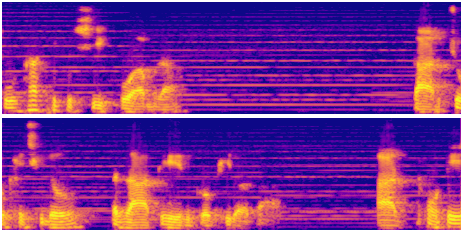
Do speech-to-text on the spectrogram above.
কোথা থেকে শিখব আমরা? তার চোখে ছিল রাতের গভীরতা, আর ঠোঁটে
